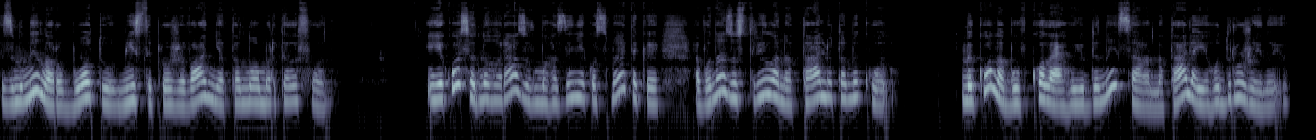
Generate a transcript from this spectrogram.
змінила роботу, місце проживання та номер телефону. І якось одного разу в магазині косметики вона зустріла Наталю та Миколу. Микола був колегою Дениса, а Наталя його дружиною.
